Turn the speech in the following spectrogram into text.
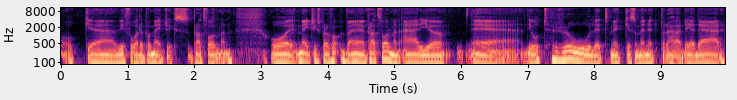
och eh, vi får det på Matrix-plattformen. Och Matrix-plattformen är ju eh, det är otroligt mycket som är nytt på det här. Det, det är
